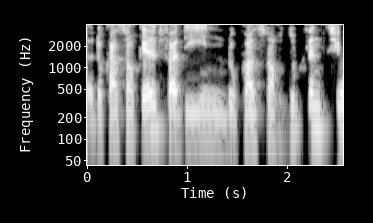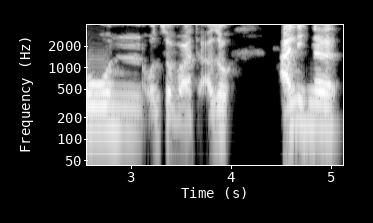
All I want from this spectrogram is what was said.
äh, du kannst noch Geld verdienen, du kannst noch Subventionen und so weiter. Also eigentlich eine,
